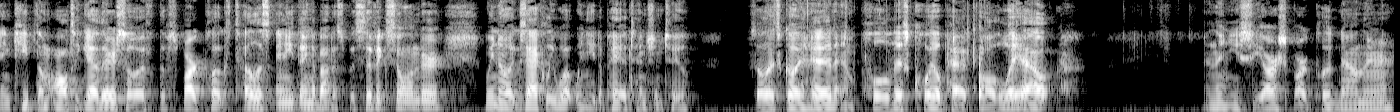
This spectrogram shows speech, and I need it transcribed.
and keep them all together. So if the spark plugs tell us anything about a specific cylinder, we know exactly what we need to pay attention to. So let's go ahead and pull this coil pack all the way out. And then you see our spark plug down there.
